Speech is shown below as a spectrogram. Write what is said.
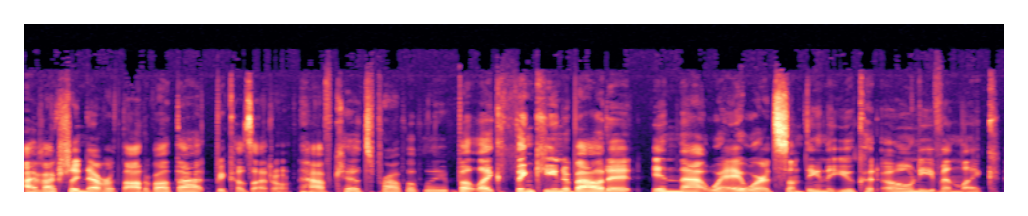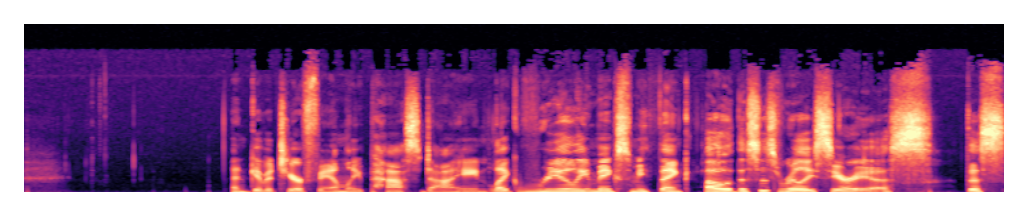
I've actually never thought about that because I don't have kids probably, but like thinking about it in that way where it's something that you could own even like and give it to your family past dying like really makes me think, "Oh, this is really serious." This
